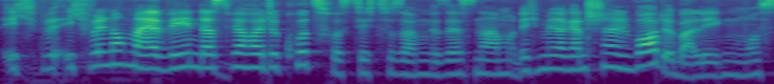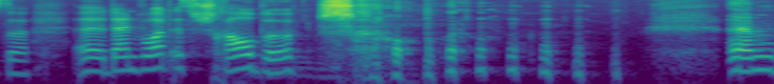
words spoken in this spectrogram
ich, ich will noch mal erwähnen, dass wir heute kurzfristig zusammengesessen haben und ich mir ganz schnell ein Wort überlegen musste. Äh, dein Wort ist Schraube. Schraube. Ähm,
